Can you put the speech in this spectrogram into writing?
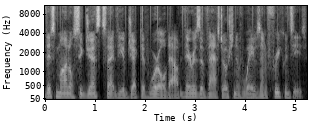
This model suggests that the objective world out there is a vast ocean of waves and frequencies,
